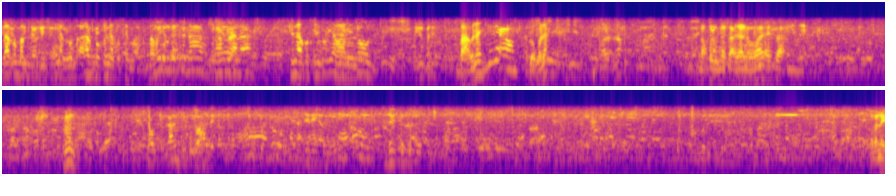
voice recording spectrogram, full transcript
Bago mag nag-arbo ko na ako sa mga. Bago Oy, yung lechon na. Marami na na. sinako sa kanin. Bao na. Oh. Sabi ko na. Nakulog na sa alanuwan. Ay sa... Hmm. Apa ni?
